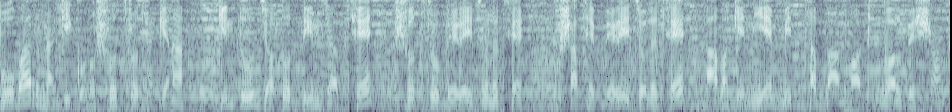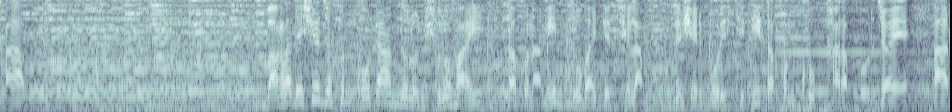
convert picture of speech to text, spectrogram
বোবার নাকি কোনো শত্রু থাকে না। কিন্তু যত দিন যাচ্ছে, শত্রু বেড়েই চলেছে। সাথে বেড়েই চলেছে আমাকে নিয়ে মিথ্যা বানোয়াট গল্পের সংখ্যা। Thank you. বাংলাদেশে যখন কোটা আন্দোলন শুরু হয়, তখন আমি দুবাইতে ছিলাম। দেশের পরিস্থিতি তখন খুব খারাপ পর্যায়ে। আর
